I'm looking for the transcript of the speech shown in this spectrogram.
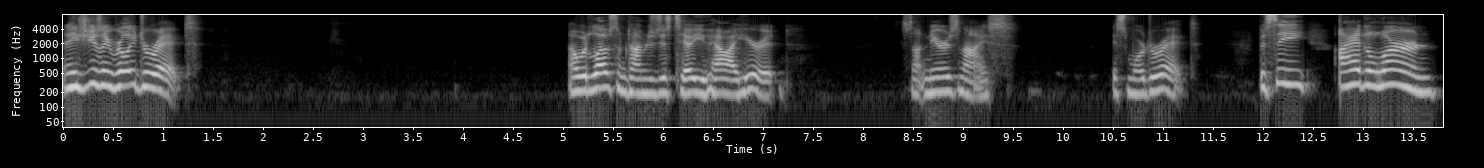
And he's usually really direct. I would love sometimes to just tell you how I hear it. It's not near as nice, it's more direct. But see, I had to learn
